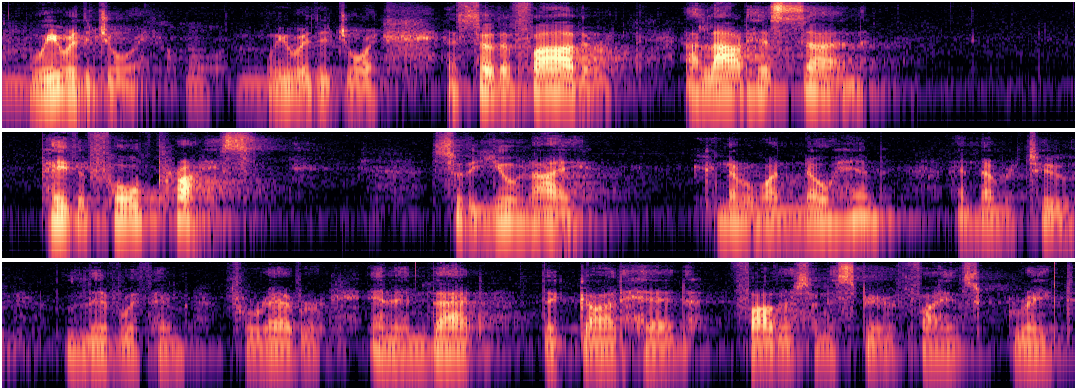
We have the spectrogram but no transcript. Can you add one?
Mm. We were the joy. Mm. We were the joy. And so the Father allowed his Son pay the full price so that you and I could, number one, know him, and number two, live with him forever. And in that, the Godhead, Father, Son, and Spirit, finds great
